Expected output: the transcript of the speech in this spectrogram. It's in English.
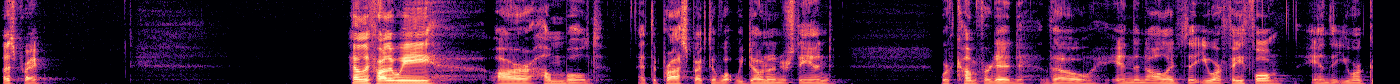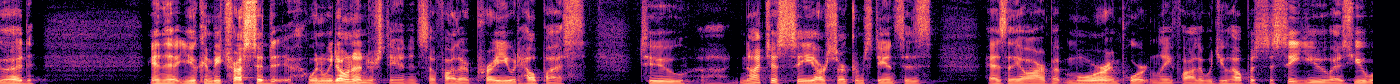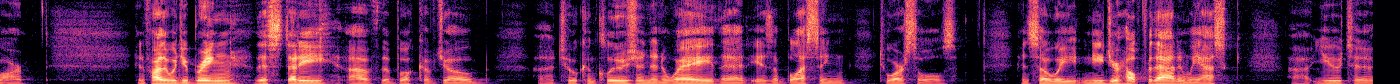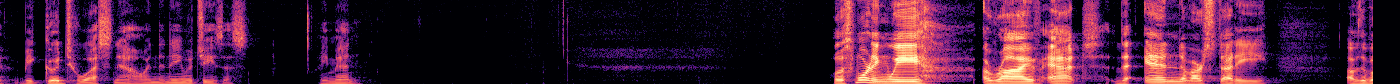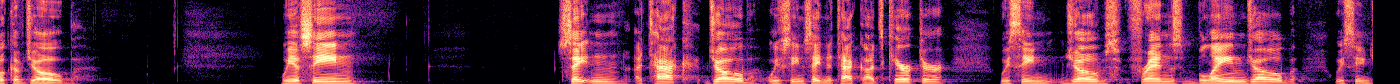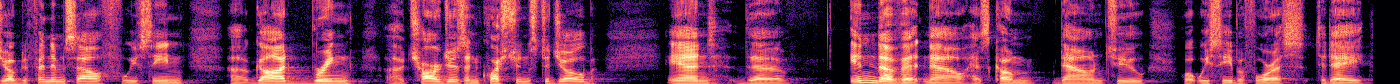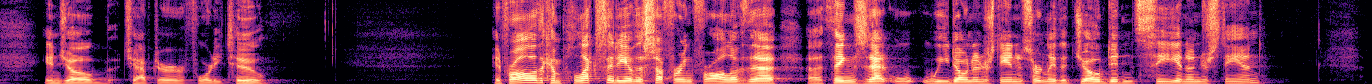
Let's pray. Heavenly Father, we are humbled at the prospect of what we don't understand. We're comforted, though, in the knowledge that you are faithful and that you are good and that you can be trusted when we don't understand. And so, Father, I pray you would help us to uh, not just see our circumstances as they are, but more importantly, Father, would you help us to see you as you are? And Father, would you bring this study of the book of Job uh, to a conclusion in a way that is a blessing to our souls? And so we need your help for that, and we ask uh, you to be good to us now in the name of Jesus. Amen. Well, this morning we arrive at the end of our study of the book of Job. We have seen Satan attack Job. We've seen Satan attack God's character. We've seen Job's friends blame Job. We've seen Job defend himself. We've seen uh, God bring uh, charges and questions to Job. And the end of it now has come down to what we see before us today in Job chapter 42. And for all of the complexity of the suffering, for all of the uh, things that w- we don't understand, and certainly that Job didn't see and understand,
